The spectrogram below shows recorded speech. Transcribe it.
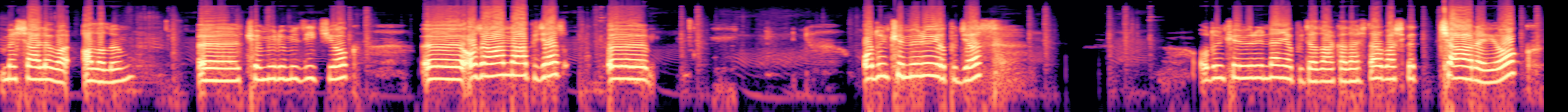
meşale var. Alalım. Ee, kömürümüz hiç yok. Ee, o zaman ne yapacağız? Ee, Odun kömürü yapacağız. Odun kömüründen yapacağız arkadaşlar. Başka çare yok.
